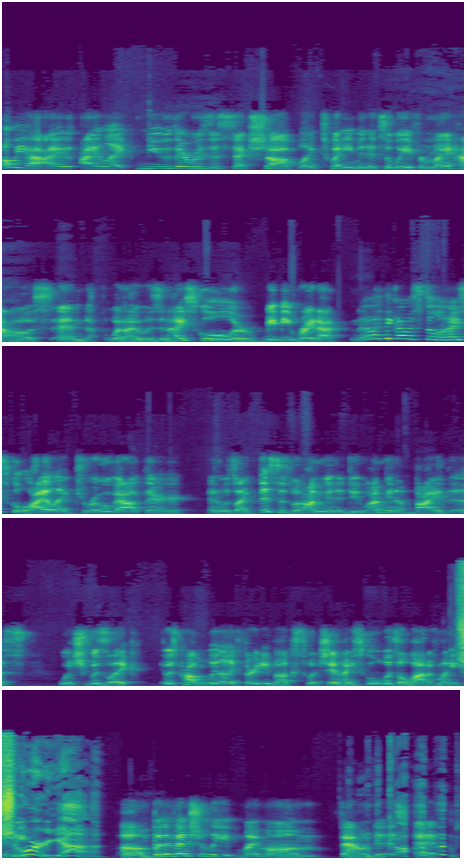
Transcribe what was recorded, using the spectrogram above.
Oh yeah, I I like knew there was a sex shop like 20 minutes away from my house and when I was in high school or maybe right after no, I think I was still in high school. I like drove out there and was like this is what I'm going to do. I'm going to buy this, which was like it was probably like 30 bucks, which in high school was a lot of money to Sure, me. yeah. Um but eventually my mom found Oh it God. and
